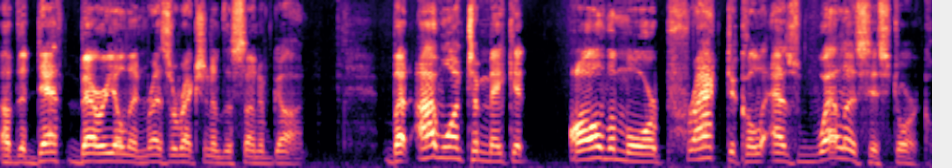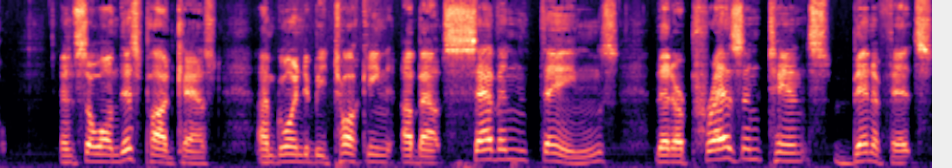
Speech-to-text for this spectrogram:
of the death, burial, and resurrection of the Son of God. But I want to make it all the more practical as well as historical. And so on this podcast, I'm going to be talking about seven things that are present tense benefits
